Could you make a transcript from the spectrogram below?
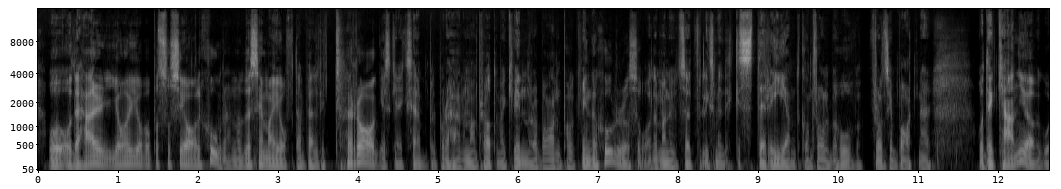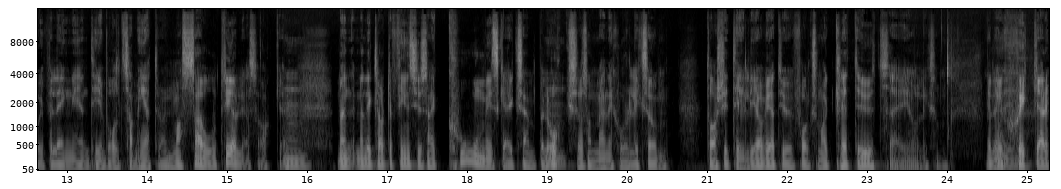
Och, och det här, jag har jobbat på socialjouren och det ser man ju ofta väldigt tragiska exempel på det här när man pratar med kvinnor och barn på kvinnojourer och så, där man utsätts för liksom ett extremt kontrollbehov från sin partner. Och det kan ju övergå i förlängningen till våldsamheter och en massa otrevliga saker. Mm. Men, men det är klart, det finns ju här komiska exempel Mm. också som människor liksom tar sig till. Jag vet ju folk som har klätt ut sig och liksom Eller Oj. skickar,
